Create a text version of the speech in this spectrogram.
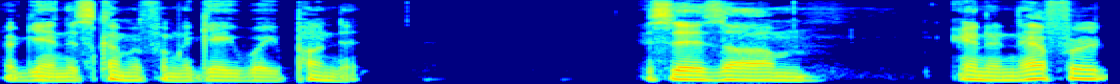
Again, it's coming from the Gateway Pundit. It says, um, in an effort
